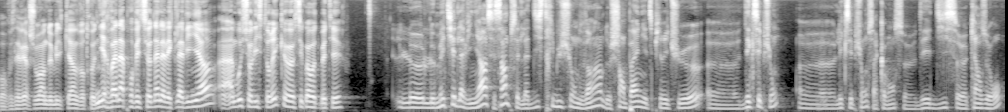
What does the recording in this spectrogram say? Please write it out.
Bon, vous avez rejoint en 2015 votre Nirvana professionnel avec Lavinia. Un mot sur l'historique, c'est quoi votre métier? Le, le, métier de Lavinia, c'est simple, c'est de la distribution de vin, de champagne et de spiritueux d'exception. L'exception, ça commence dès 10-15 euros,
